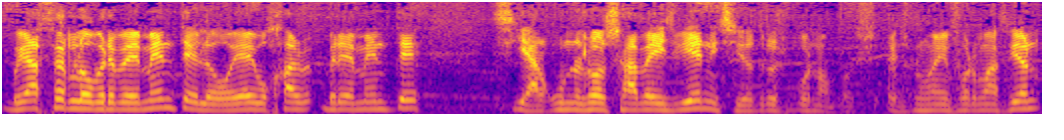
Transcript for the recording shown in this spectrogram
Voy a hacerlo brevemente, lo voy a dibujar brevemente, si algunos lo sabéis bien y si otros, bueno, pues es nueva información.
